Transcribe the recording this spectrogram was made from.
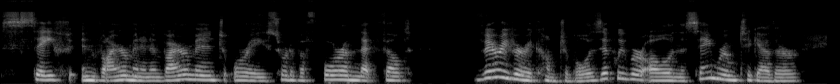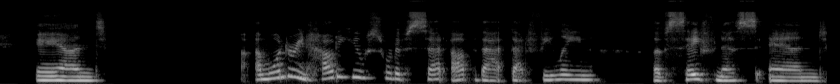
safe environment, an environment or a sort of a forum that felt very, very comfortable, as if we were all in the same room together. And I'm wondering, how do you sort of set up that that feeling of safeness and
